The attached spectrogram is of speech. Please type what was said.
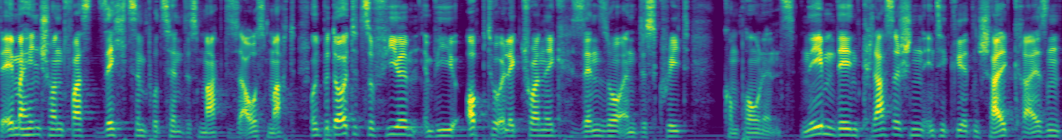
der immerhin schon fast 16% des Marktes ausmacht und bedeutet so viel wie Optoelectronic, Sensor and Discrete Components. Neben den klassischen integrierten Schaltkreisen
